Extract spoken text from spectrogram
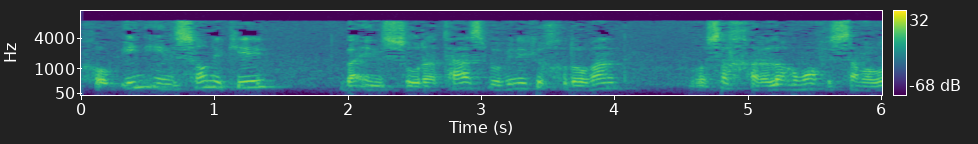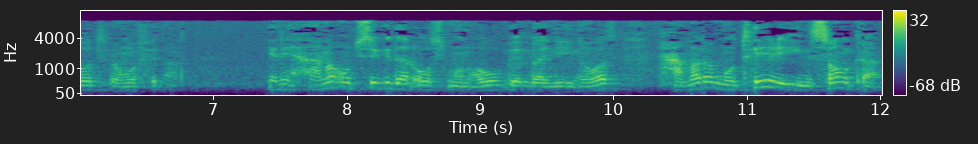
خب این انسانی که به این صورت است ببینه که خداوند وسخر له ما فی السماوات و ما فی الارض. یعنی همه اون چیزی که در آسمان ها و بین اینها است همه را مطیع انسان کرد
